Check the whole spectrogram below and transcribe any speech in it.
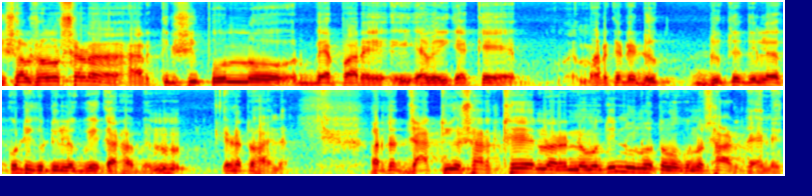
বিশাল সমস্যা না। আর কৃষি পণ্যর ব্যাপারে এই আমেরিকাকে মার্কেটে ঢুক, ঢুকতে দিলে কোটি কোটি লোক বেকার হবে। এটা তো হয় না। অর্থাৎ জাতীয় স্বার্থে নরেন্দ্র মোদী ন্যূনতম কোনো ছাড় দেয় নাই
